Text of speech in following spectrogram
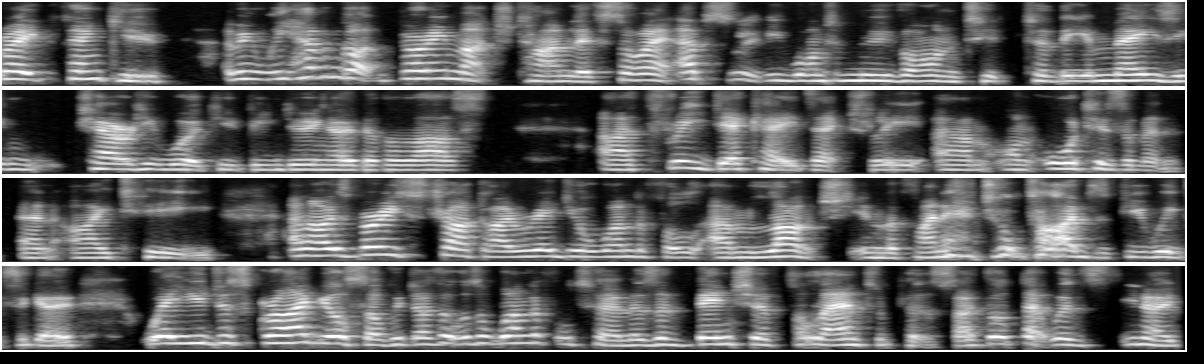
Great, thank you. I mean, we haven't got very much time left, so I absolutely want to move on to, to the amazing charity work you've been doing over the last uh, three decades, actually, um, on autism and, and IT. And I was very struck. I read your wonderful um, lunch in the Financial Times a few weeks ago, where you describe yourself, which I thought was a wonderful term, as a venture philanthropist. I thought that was, you know,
